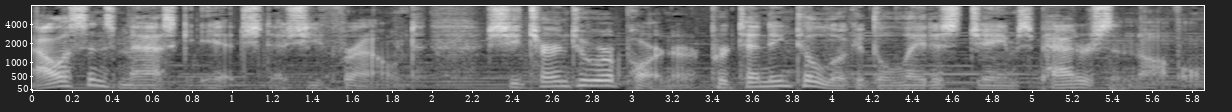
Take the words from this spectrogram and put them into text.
Allison's mask itched as she frowned. She turned to her partner, pretending to look at the latest James Patterson novel.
